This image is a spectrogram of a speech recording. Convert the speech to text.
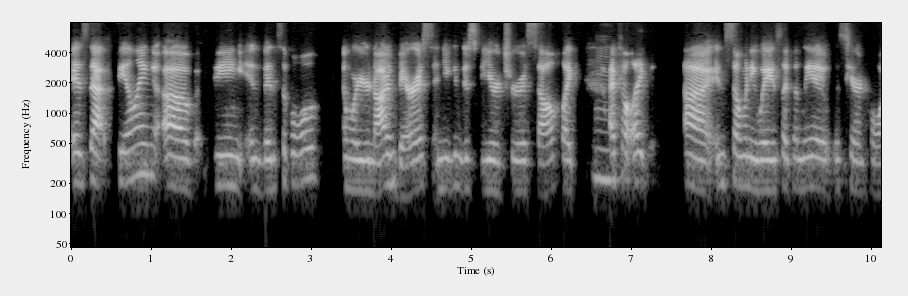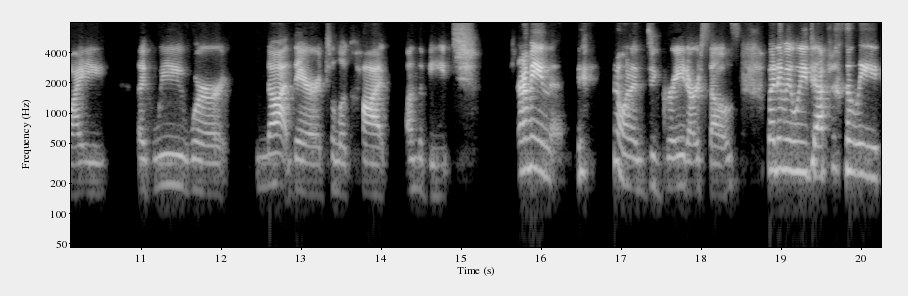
is that feeling of being invincible and where you're not embarrassed and you can just be your truest self. Like mm. I felt like uh, in so many ways, like when Leah was here in Hawaii, like we were not there to look hot on the beach. I mean, I don't want to degrade ourselves, but I mean, we definitely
